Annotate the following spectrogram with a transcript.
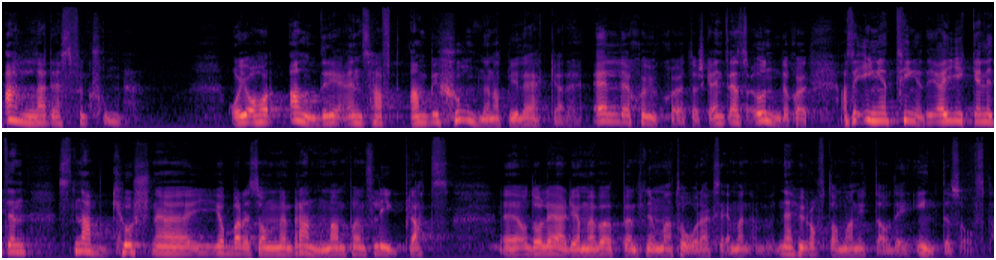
alla dess funktioner. Och jag har aldrig ens haft ambitionen att bli läkare eller sjuksköterska, inte ens undersköterska. Alltså ingenting. Jag gick en liten snabbkurs när jag jobbade som brandman på en flygplats. Eh, och då lärde jag mig vad öppen pneumatorax är. Men nej, hur ofta har man nytta av det? Inte så ofta.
